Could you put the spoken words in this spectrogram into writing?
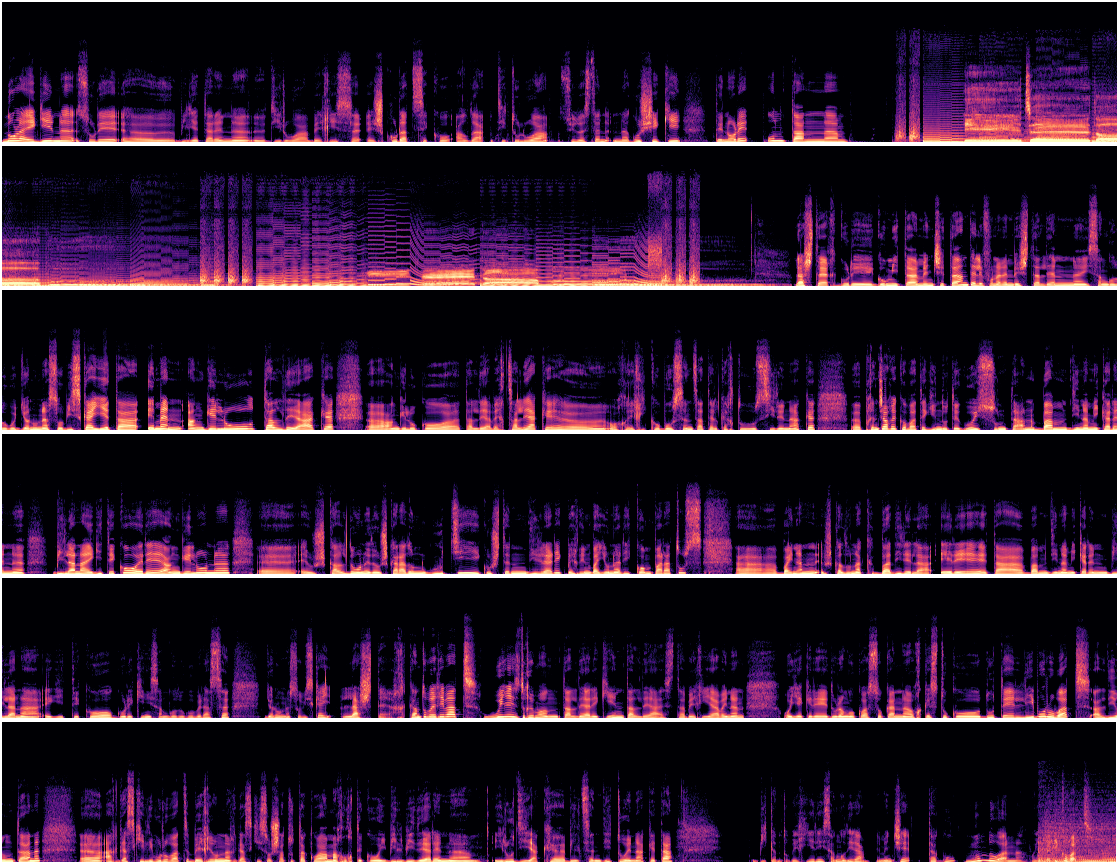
Nola egin zure uh, biletaren uh, dirua berriz eskuratzeko, hau da, titulua zuduesten nagusiki tenore untan. Itzetapu Laster gure gomita mentxetan, telefonaren bestaldean izango dugu joan unazo bizkai eta hemen angelu taldeak, uh, angeluko uh, taldea bertzaleak, eh, hor eh, erriko bozentzat elkartu zirenak, uh, prentxaurreko bat egin dute zuntan, bam dinamikaren bilana egiteko ere angelun uh, euskaldun edo euskaradun guti ikusten dilarik, berdin baionari konparatuz, uh, bainan euskaldunak badirela ere ere eta BAM dinamikaren bilana egiteko gurekin izango dugu beraz Jon Unazu Bizkai laster. Kantu berri bat Willis Drummond taldearekin, taldea ez da berria, baina hoiek ere durangoko azokan orkestuko dute liburu bat aldiuntan, uh, argazki liburu bat berriun argazki osatutakoa, amagurteko ibilbidearen uh, irudiak uh, biltzen dituenak eta bikantu behi ere izango dira, hemen txe, tagu munduan, oietariko bat.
